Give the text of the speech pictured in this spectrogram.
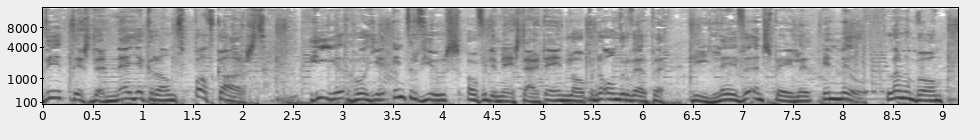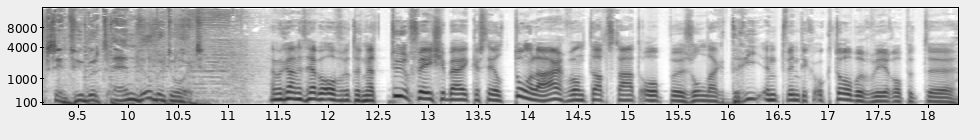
Dit is de Nije Krant Podcast. Hier hoor je interviews over de meest uiteenlopende onderwerpen die leven en spelen in Mil, Langenboom, Sint-Hubert en Wilbertoord. En we gaan het hebben over het natuurfeestje bij Kasteel Tongelaar. Want dat staat op uh, zondag 23 oktober weer op het uh,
